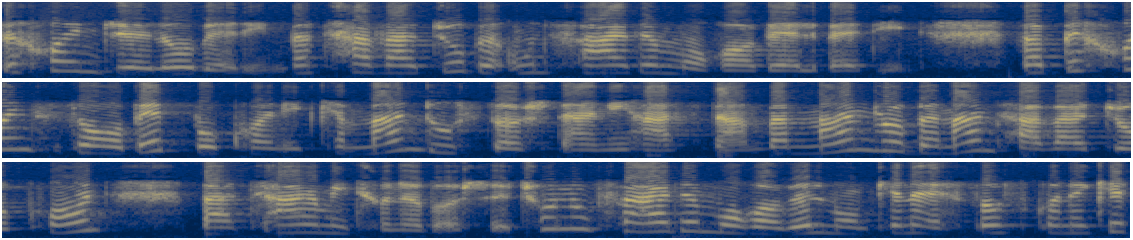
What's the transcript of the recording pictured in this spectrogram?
بخواین جلو برین و توجه به اون فرد مقابل بدین و بخواین ثابت بکنید که من دوست داشتنی هستم و من رو به من توجه کن بدتر می‌تونه باشه. چون اون فرد مقابل ممکنه احساس کنه که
